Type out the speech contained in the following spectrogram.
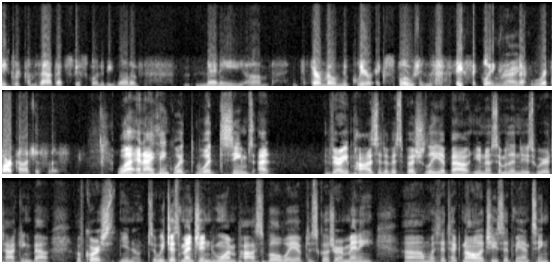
secret comes out, that's just going to be one of many um, thermonuclear explosions, basically, right. that rip our consciousness. Well, and I think what what seems uh, very positive, especially about you know some of the news we were talking about. Of course, you know, so we just mentioned one possible way of disclosure, or many, um, with the technologies advancing.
